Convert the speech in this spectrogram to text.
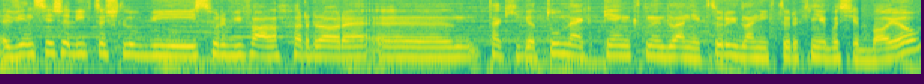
więc jeżeli ktoś lubi survival horror, y, taki gatunek piękny dla niektórych, dla niektórych nie, bo się boją.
